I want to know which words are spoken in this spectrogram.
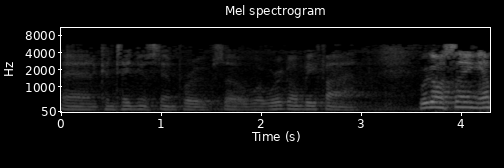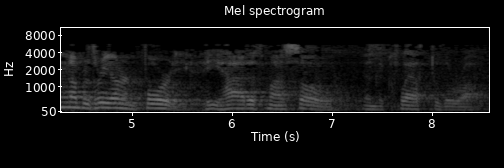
and continues to improve. So we're going to be fine. We're going to sing hymn number 340. He hideth my soul in the cleft of the rock.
